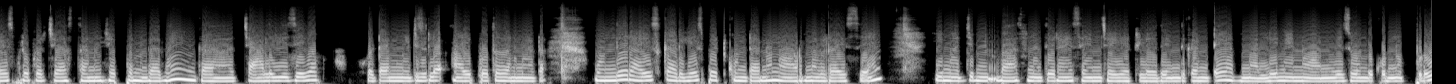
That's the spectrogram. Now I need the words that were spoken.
రైస్ ప్రిపేర్ చేస్తానని చెప్పింది కదా. ఇంకా చాలా ఈజీగా ఒక టెన్ మినిట్స్లో అయిపోతుంది అనమాట ముందే రైస్ కడిగేసి పెట్టుకుంటాను నార్మల్ రైసే. ఈ మధ్య బాస్మతి రైస్ ఏం చేయట్లేదు ఎందుకంటే మళ్ళీ నేను నాన్ వెజ్ వండుకున్నప్పుడు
